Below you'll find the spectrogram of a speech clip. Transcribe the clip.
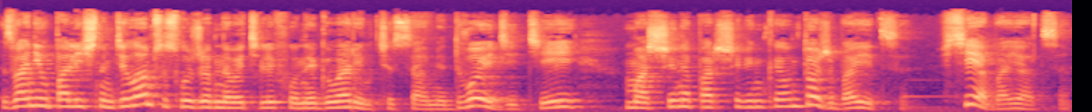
звонил по личным делам со служебного телефона и говорил часами. Двое детей, машина паршивенькая, он тоже боится. Все боятся.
